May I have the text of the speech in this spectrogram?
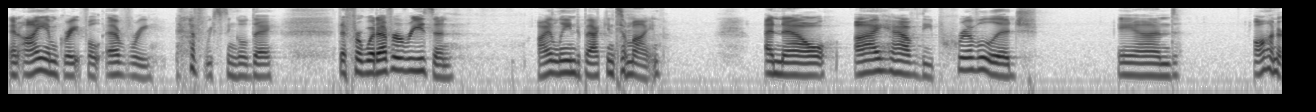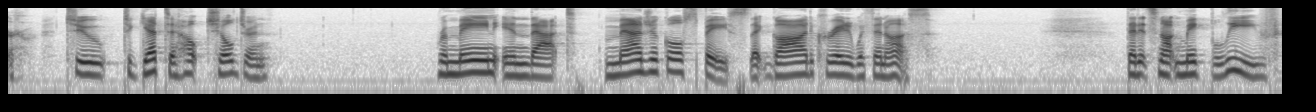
And I am grateful every every single day that for whatever reason I leaned back into mine. And now I have the privilege and honor to to get to help children remain in that magical space that God created within us. That it's not make believe,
